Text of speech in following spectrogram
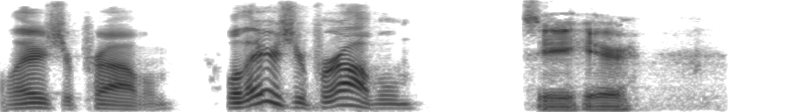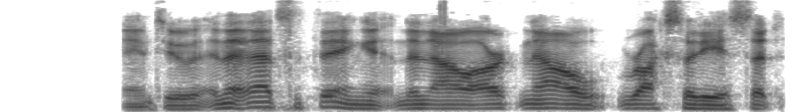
Well, there's your problem. Well, there's your problem. See here. And to and that's the thing. And now, now Rocksteady has set,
